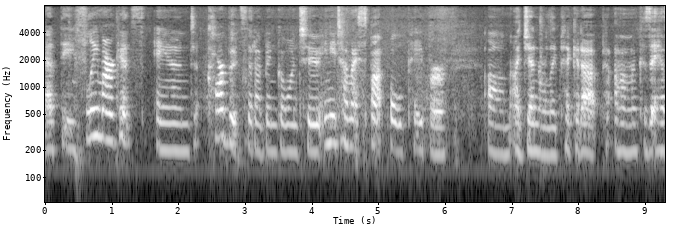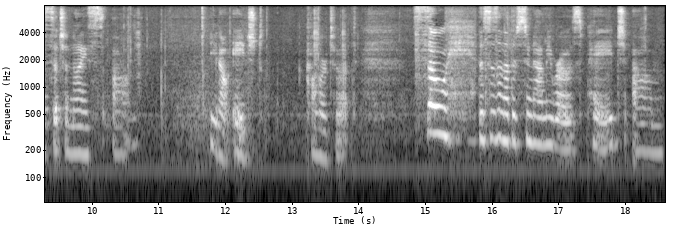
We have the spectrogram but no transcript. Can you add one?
at the flea markets and car boots that I've been going to. Anytime I spot old paper, um, I generally pick it up because uh, it has such a nice, um, you know, aged color to it. So this is another Tsunami Rose page. Um,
